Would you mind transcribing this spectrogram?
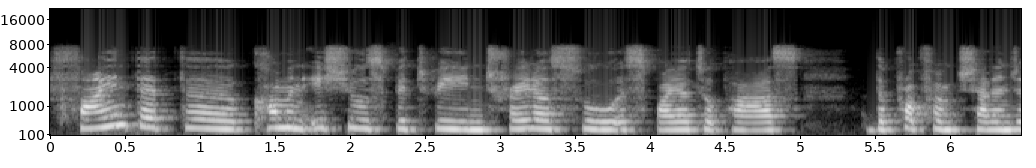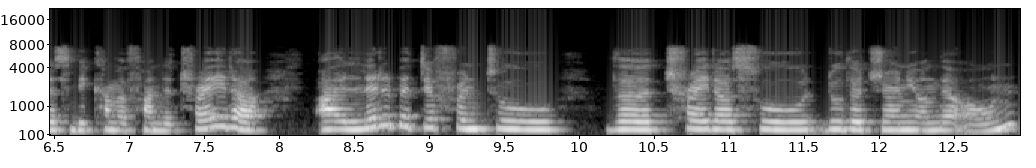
find that the common issues between traders who aspire to pass the prop firm challenges and become a funded trader are a little bit different to the traders who do the journey on their own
